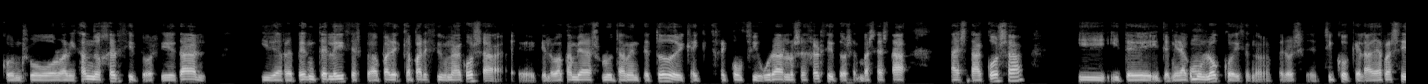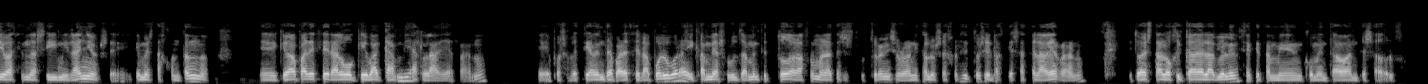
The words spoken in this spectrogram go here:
con su organizando ejércitos y tal, y de repente le dices que, ha aparecido una cosa que lo va a cambiar absolutamente todo y que hay que reconfigurar los ejércitos en base a esta, a esta cosa, y, te, y te mira como un loco diciendo, pero chico, que la guerra se lleva haciendo así mil años, eh, ¿qué me estás contando? Eh, que va a aparecer algo que va a cambiar la guerra, ¿no? Eh, pues efectivamente aparece la pólvora y cambia absolutamente toda la forma en la que se estructuran y se organizan los ejércitos y en las que se hace la guerra, ¿no? Y toda esta lógica de la violencia que también comentaba antes Adolfo.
